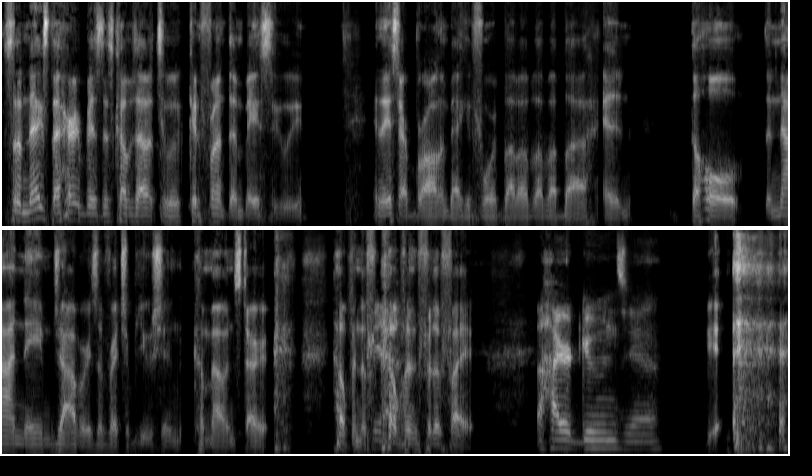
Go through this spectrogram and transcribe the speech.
so next, the hurt business comes out to confront them, basically, and they start brawling back and forth, blah blah blah blah blah, and the whole the non-name jobbers of retribution come out and start helping the Yeah. helping for the fight. The hired goons, yeah. Yeah.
